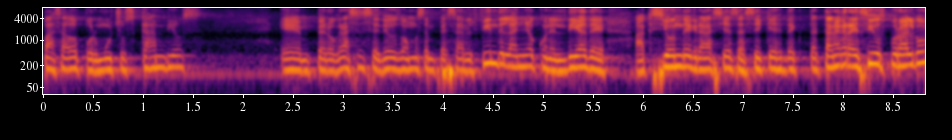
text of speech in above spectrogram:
pasado por muchos cambios. Eh, pero gracias a Dios vamos a empezar el fin del año con el día de acción de gracias. Así que, ¿están agradecidos por algo?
